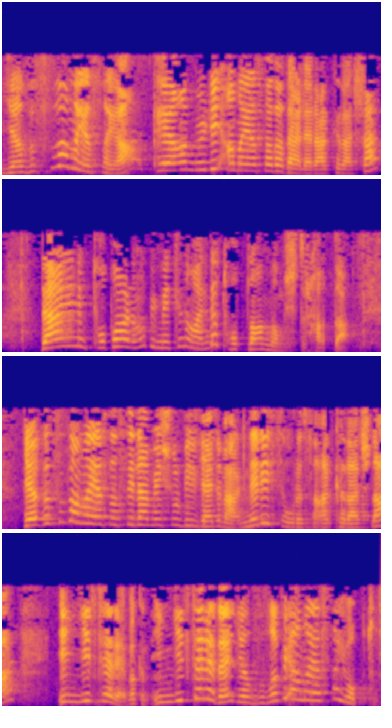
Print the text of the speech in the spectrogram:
yazısız anayasaya teamülü anayasa da derler arkadaşlar. Derlenip toparlanıp bir metin halinde toplanmamıştır hatta. Yazısız anayasasıyla meşhur bir yeri var. Neresi orası arkadaşlar? İngiltere. Bakın İngiltere'de yazılı bir anayasa yoktur.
